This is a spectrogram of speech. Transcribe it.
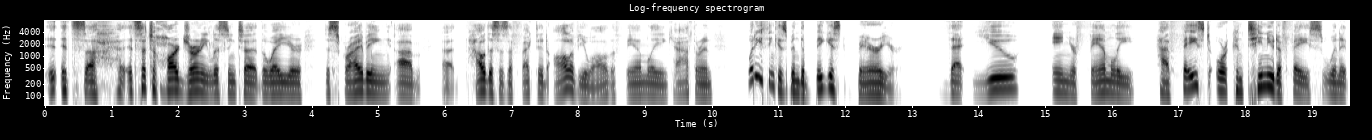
It, it's uh, it's such a hard journey listening to the way you're describing um, uh, how this has affected all of you all, the family and Catherine. What do you think has been the biggest barrier that you and your family have faced or continue to face when it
